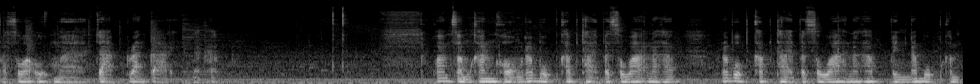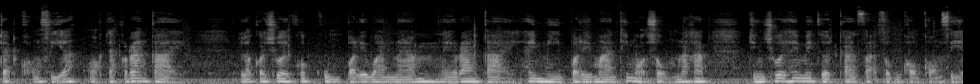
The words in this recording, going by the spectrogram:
ปัสสาวะออกมาจากร่างกายนะครับ ความสำคัญของระบบขับถ่ายปัสสาวะนะครับ ระบบขับถ่ายปัสสาวะนะครับ เป็นระบบกำจัดของเสียออกจากร่างกาย แล้วก็ช่วยควบคุมปริมาณน้ำในร่างกาย ให้มีปริมาณที่เหมาะสมนะครับ จึงช่วยให้ไม่เกิดการสะสมของของเสีย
